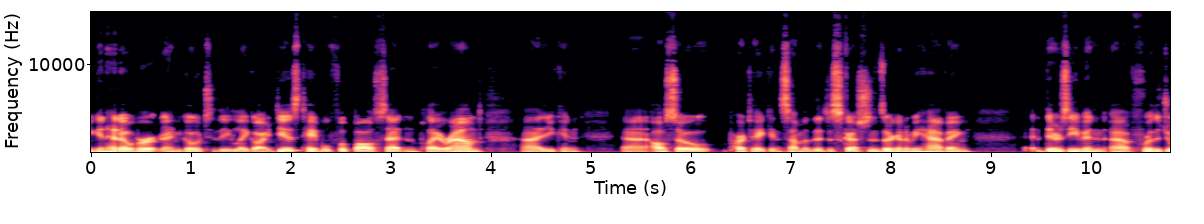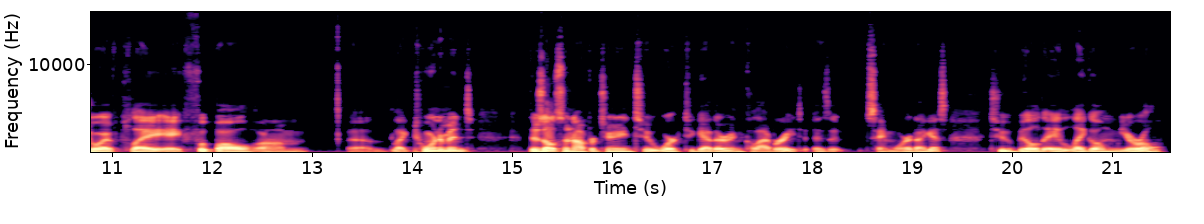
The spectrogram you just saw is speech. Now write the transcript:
You can head over and go to the LEGO Ideas table football set and play around. Uh, you can uh, also partake in some of the discussions they're going to be having. There's even uh, for the joy of play a football um, uh, like tournament. There's also an opportunity to work together and collaborate, as a same word, I guess, to build a Lego mural.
